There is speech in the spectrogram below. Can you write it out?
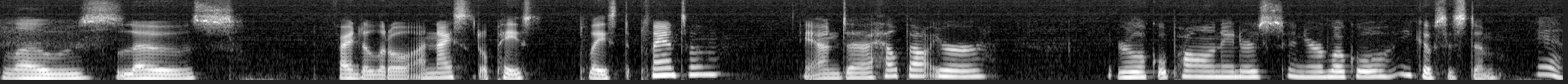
Lowe's. Lowe's. Find a little a nice little place place to plant them, and uh, help out your your local pollinators and your local ecosystem. Yeah.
